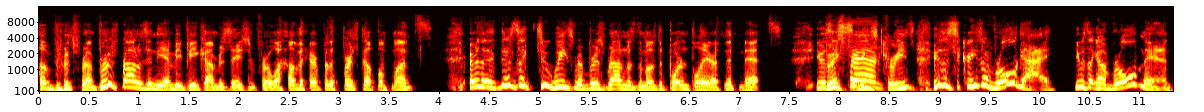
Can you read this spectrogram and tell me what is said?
love Bruce Brown. Bruce Brown was in the MVP conversation for a while there for the first couple months. There's like two weeks where Bruce Brown was the most important player on the Nets. He was Bruce like Brown- setting screens. He was a screens a role guy. He was like a role man.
